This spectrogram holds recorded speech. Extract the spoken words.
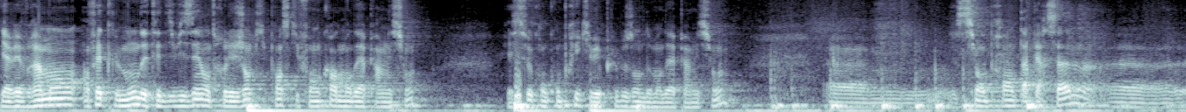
il y avait vraiment, en fait, le monde était divisé entre les gens qui pensent qu'il faut encore demander la permission et ceux qui ont compris qu'il n'y avait plus besoin de demander la permission. Euh, si on prend ta personne, euh,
